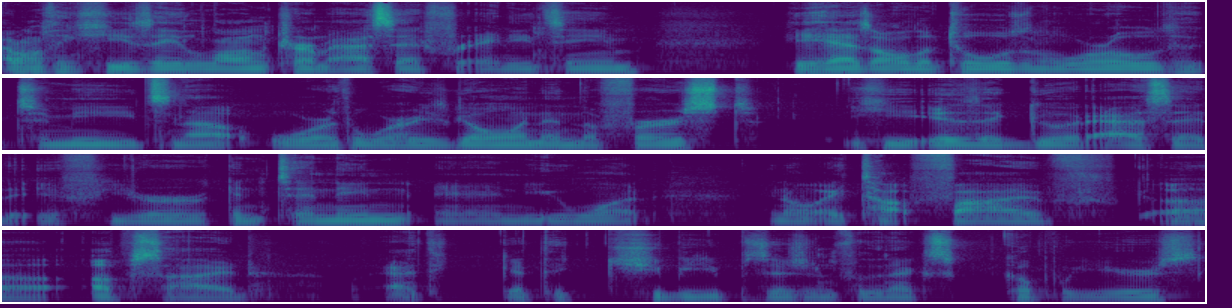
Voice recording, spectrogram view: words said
I don't think he's a long term asset for any team. He has all the tools in the world. To me, it's not worth where he's going in the first. He is a good asset if you're contending and you want you know a top five uh, upside at the, at the QB position for the next couple years.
